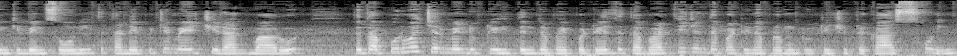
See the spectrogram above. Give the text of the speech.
પિંકીબેન સોની તથા ડેપ્યુટી મેયર ચિરાગ બારોટ તથા પૂર્વ ચેરમેન ડૉક્ટર હિતેન્દ્રભાઈ પટેલ તથા ભારતીય જનતા પાર્ટીના પ્રમુખ ડૉક્ટર જયપ્રકાશ સોની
